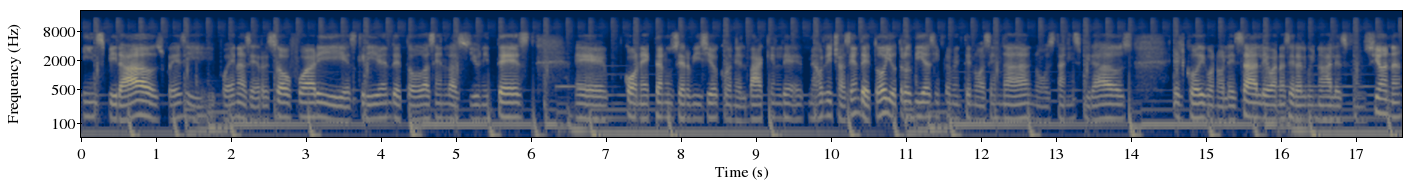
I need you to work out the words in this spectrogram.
inspirados, pues, y, pueden hacer software y escriben de todo, hacen las unit tests, eh, conectan un servicio con el backend, mejor dicho, hacen de todo y otros días simplemente no hacen nada, no están inspirados, el código no les sale, van a hacer algo y nada les funciona.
